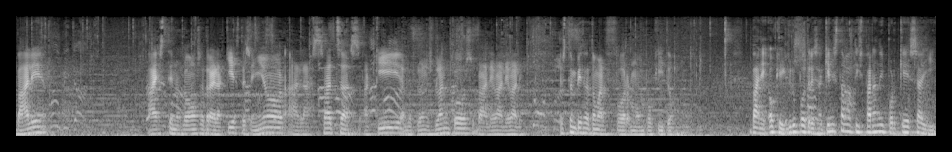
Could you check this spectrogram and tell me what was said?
Vale. A este nos lo vamos a traer aquí, este señor. A las hachas aquí, a los leones blancos. Vale, vale, vale. Esto empieza a tomar forma un poquito. Vale, ok, grupo 3. ¿A quién estamos disparando y por qué es allí?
